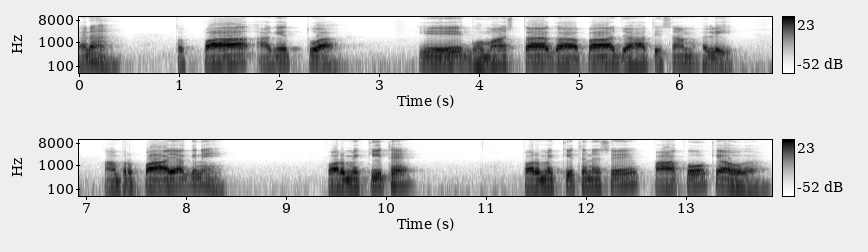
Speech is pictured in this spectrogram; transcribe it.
है ना? तो पा आगे त्वा। ये घुमास्ता, गापा जहातिसाम हली। वहाँ पर पा आया कि नहीं? पर में कित है? पर में कित होने से पा को क्या होगा?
